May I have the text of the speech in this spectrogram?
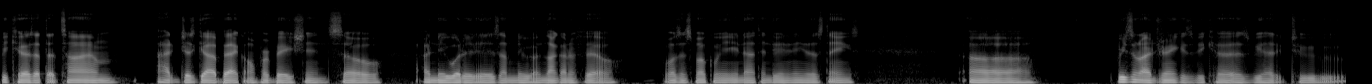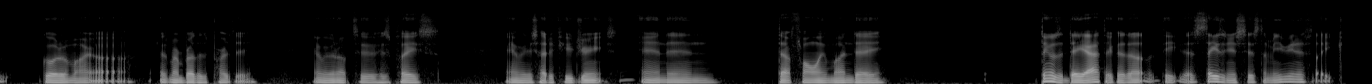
because at that time I had just got back on probation, so I knew what it is. I knew I'm not gonna fail. I wasn't smoking weed, nothing, doing any of those things. Uh, reason I drank is because we had to go to my uh, it was my brother's birthday, and we went up to his place, and we just had a few drinks, and then that following Monday, I think it was a day after, because it stays in your system, even if like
